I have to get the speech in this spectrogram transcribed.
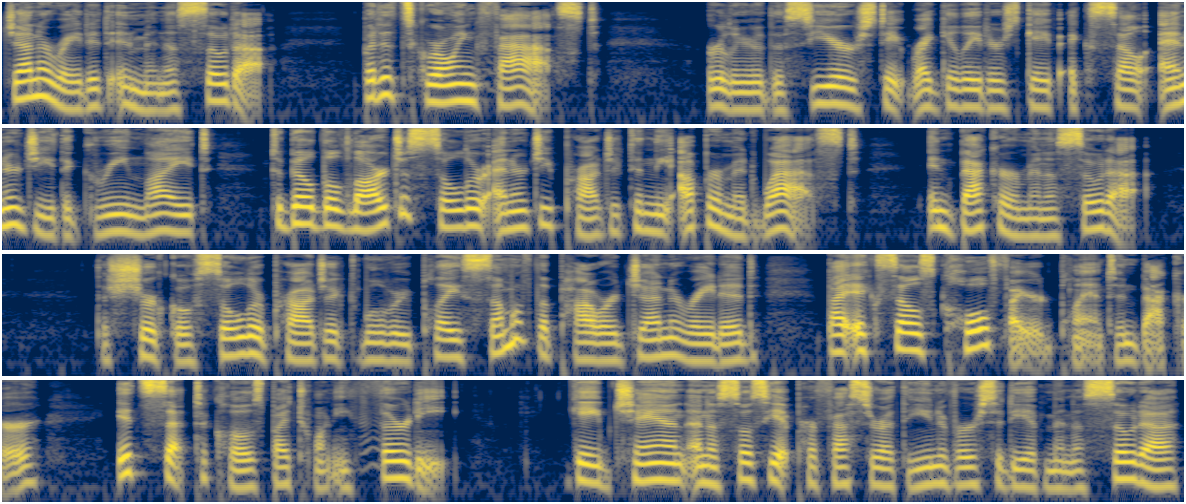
generated in Minnesota, but it's growing fast. Earlier this year, state regulators gave Xcel Energy the green light to build the largest solar energy project in the upper Midwest, in Becker, Minnesota. The Sherco Solar Project will replace some of the power generated by Xcel's coal fired plant in Becker. It's set to close by 2030. Gabe Chan, an associate professor at the University of Minnesota,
